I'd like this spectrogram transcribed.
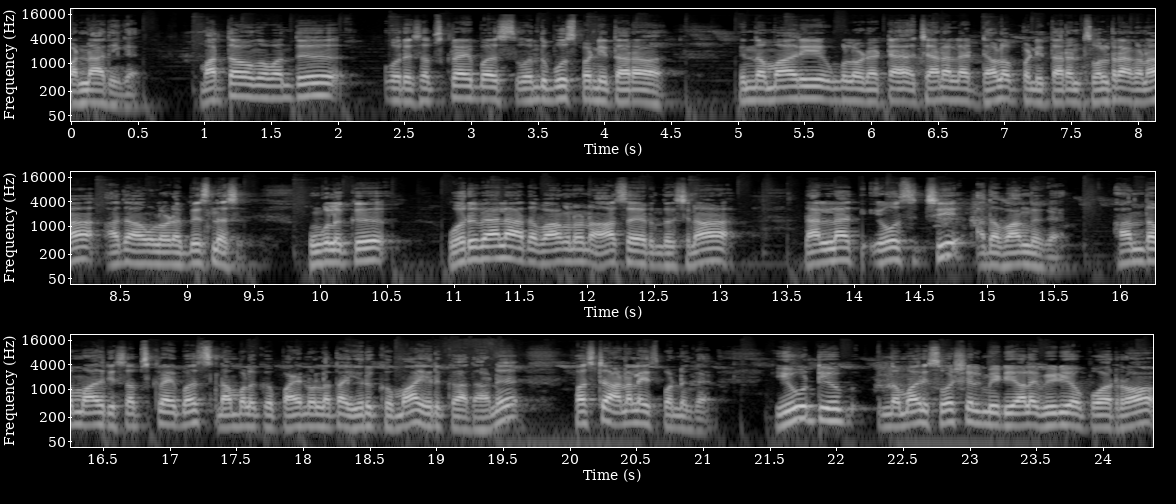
பண்ணாதீங்க. மற்றவங்க வந்து ஒரு சப்ஸ்கிரைபர்ஸ் வந்து பூஸ்ட் பண்ணி தரேன். இந்த மாதிரி உங்களோட டே சேனலை டெவலப் பண்ணி தரேன்னு சொல்கிறாங்கன்னா அது அவங்களோட பிஸ்னஸ் உங்களுக்கு ஒருவேளை அதை வாங்கணும்னு ஆசை இருந்துச்சுன்னா நல்லா யோசித்து அதை வாங்குங்க. அந்த மாதிரி சப்ஸ்கிரைபர்ஸ் நம்மளுக்கு பயனுள்ளதாக இருக்குமா இருக்காதான்னு ஃபஸ்ட்டு அனலைஸ் பண்ணுங்கள் யூடியூப் இந்த மாதிரி சோஷியல் மீடியாவில் வீடியோ போடுறோம்.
